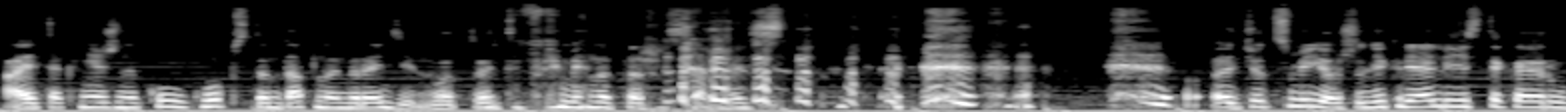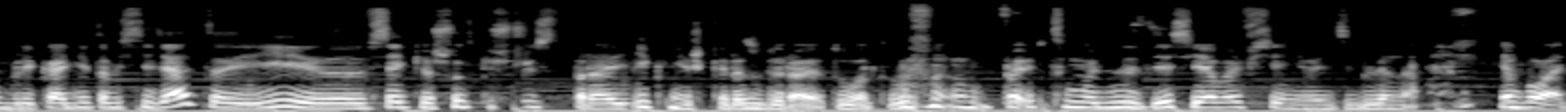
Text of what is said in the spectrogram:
А это книжный клуб, клуб стендап номер один. Вот это примерно та же самая что ты смеешь? У них реально есть такая рубрика. Они там сидят и э, всякие шутки шутят про и книжки разбирают. Вот. Поэтому здесь я вообще не удивлена. Вот.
